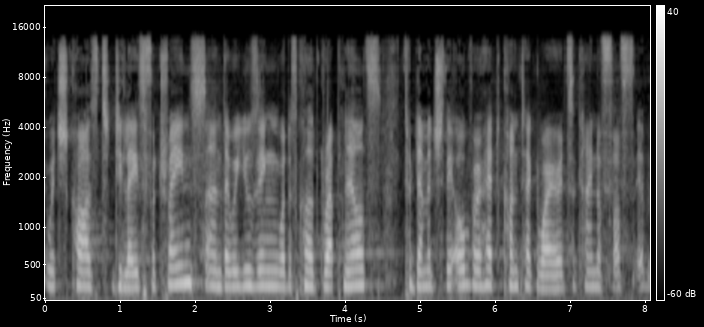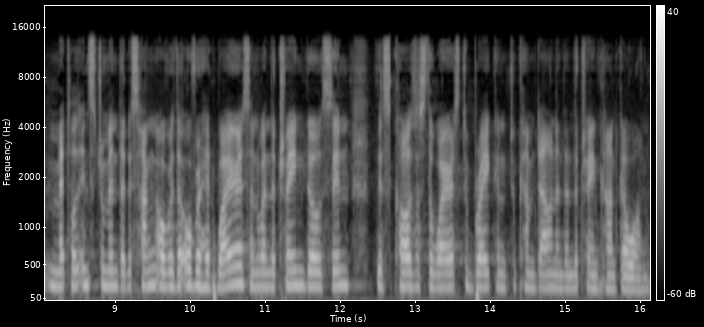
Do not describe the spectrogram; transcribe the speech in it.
which caused delays for trains, and they were using what is called grapnels to damage the overhead contact wire. It's a kind of, of, metal instrument that is hung over the overhead wires, and when the train goes in, this causes the wires to break and to come down, and then the train can't go on.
